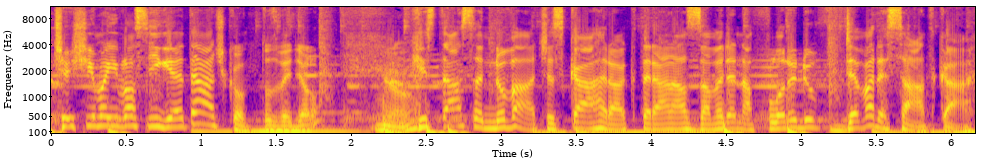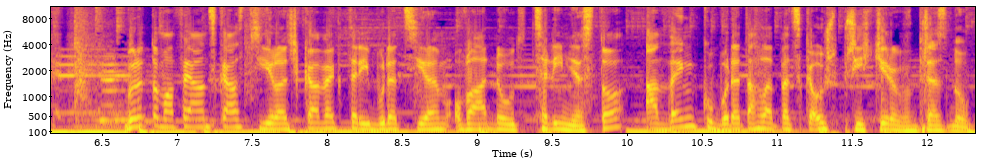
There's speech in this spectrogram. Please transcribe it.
Češi mají vlastní GTAčko, to zvěděl? No. Chystá se nová česká hra, která nás zavede na Floridu v devadesátkách. Bude to mafiánská střílečka, ve který bude cílem ovládnout celé město a venku bude tahle pecka už příští rok v březnu.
